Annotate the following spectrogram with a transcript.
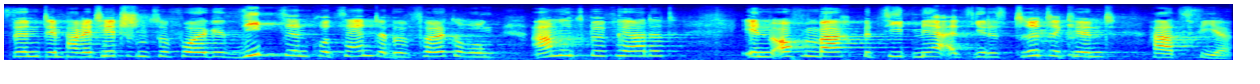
sind dem Paritätischen zufolge 17% der Bevölkerung armutsgefährdet. In Offenbach bezieht mehr als jedes dritte Kind Hartz IV.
